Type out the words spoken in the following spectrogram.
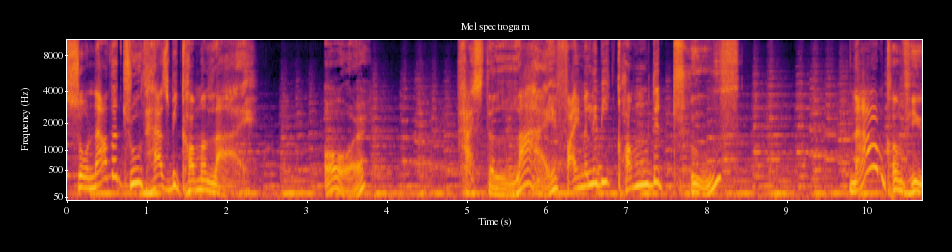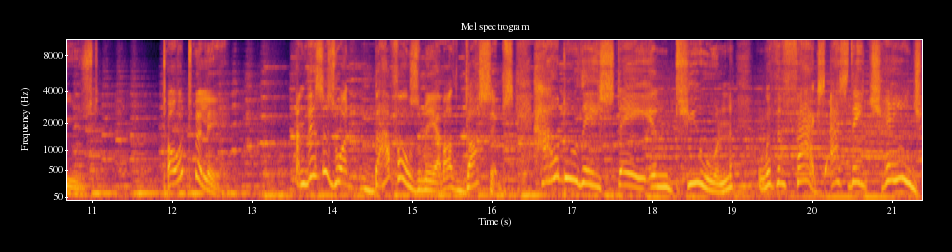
So now the truth has become a lie. Or has the lie finally become the truth? Now I'm confused. Totally. And this is what baffles me about gossips. How do they stay in tune with the facts as they change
